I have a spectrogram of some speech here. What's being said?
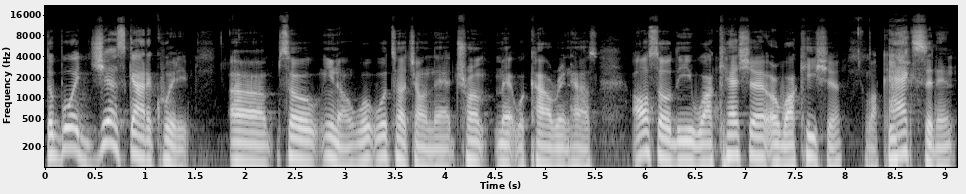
The boy just got acquitted. Uh, so you know we'll, we'll touch on that. Trump met with Kyle Rittenhouse. Also, the Waukesha or Waukesha, Waukesha. accident.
